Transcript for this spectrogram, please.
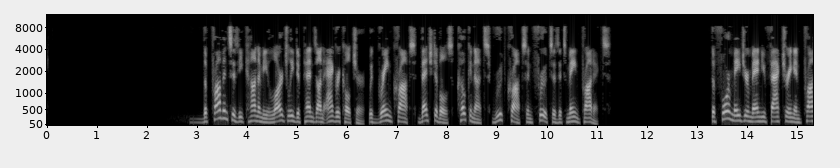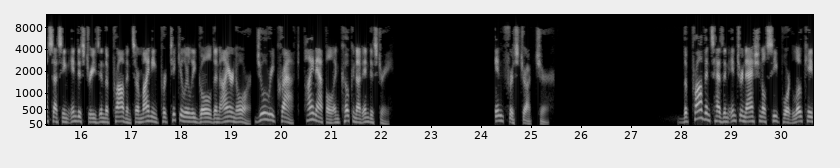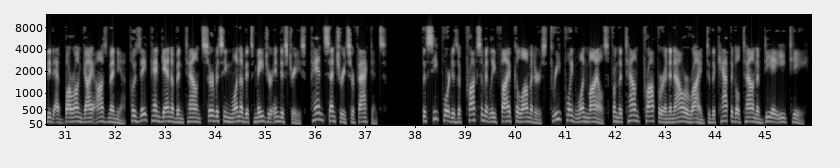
The province's economy largely depends on agriculture, with grain crops, vegetables, coconuts, root crops and fruits as its main products. The four major manufacturing and processing industries in the province are mining particularly gold and iron ore, jewelry craft, pineapple and coconut industry. Infrastructure the province has an international seaport located at Barangay Osmeña, Jose Panganiban town servicing one of its major industries, Pan-Century Surfactants. The seaport is approximately 5 kilometers 3.1 miles from the town proper and an hour ride to the capital town of Daet.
